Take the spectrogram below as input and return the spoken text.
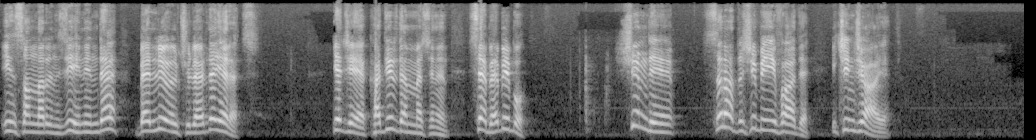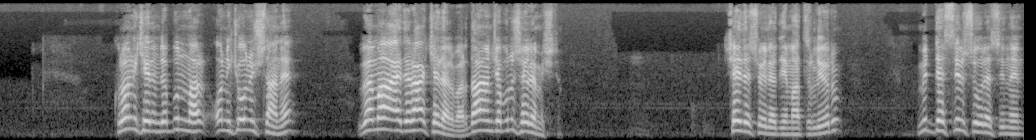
insanların zihninde belli ölçülerde yer etsin. Geceye Kadir denmesinin sebebi bu. Şimdi sıra dışı bir ifade. İkinci ayet. Kur'an-ı Kerim'de bunlar 12-13 tane ve ma edrakeler var. Daha önce bunu söylemiştim. Şey de söylediğimi hatırlıyorum. Müddessir suresinin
